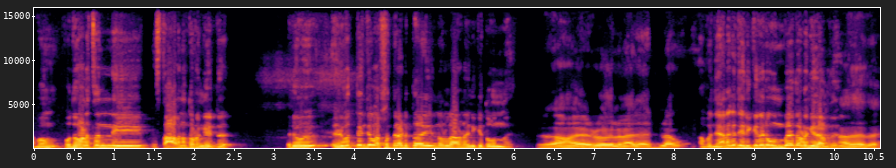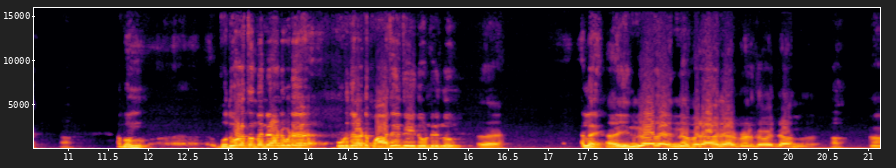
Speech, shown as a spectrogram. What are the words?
അപ്പം പൊതുവളച്ചൻ ഈ സ്ഥാപനം തുടങ്ങിയിട്ട് ഒരു എഴുപത്തിയഞ്ച് വർഷത്തിനടുത്തായി എന്നുള്ളതാണ് എനിക്ക് തോന്നുന്നത്. അപ്പൊ ഞാനൊക്കെ ജനിക്കുന്നതിന് മുമ്പേ തുടങ്ങിയതാണ് അതെ അതെ. അപ്പം പൊതുവളത്തം തന്നെയാണ് ഇവിടെ കൂടുതലായിട്ട് പാചകം ചെയ്തുകൊണ്ടിരുന്നതും അല്ലേ? ഇന്നും അതെ ഇന്നും ഇപ്പൊ രാവിലെ അടുപ്പിനടുത്ത് പോയിട്ടാ വന്നത്. ആ.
